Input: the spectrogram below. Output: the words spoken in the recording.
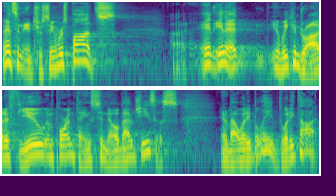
And it's an interesting response. Uh, and in it, you know, we can draw out a few important things to know about Jesus and about what he believed, what he taught,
